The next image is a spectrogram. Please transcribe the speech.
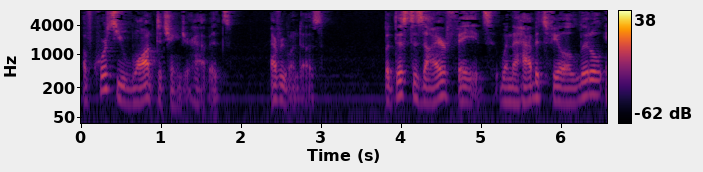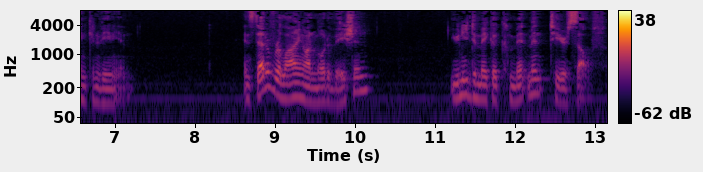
Of course you want to change your habits. Everyone does. But this desire fades when the habits feel a little inconvenient. Instead of relying on motivation, you need to make a commitment to yourself.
